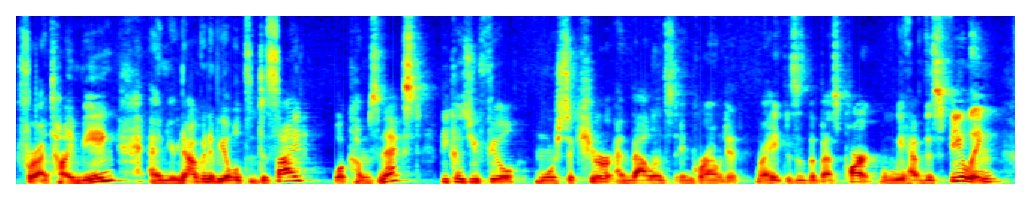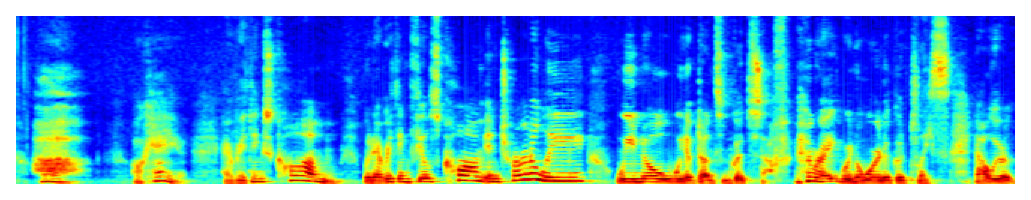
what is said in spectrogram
for a time being, and you're now gonna be able to decide what comes next because you feel more secure and balanced and grounded, right? This is the best part. When we have this feeling, ah, okay, everything's calm. When everything feels calm internally, we know we have done some good stuff, right? We know we're in a good place. Now we're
